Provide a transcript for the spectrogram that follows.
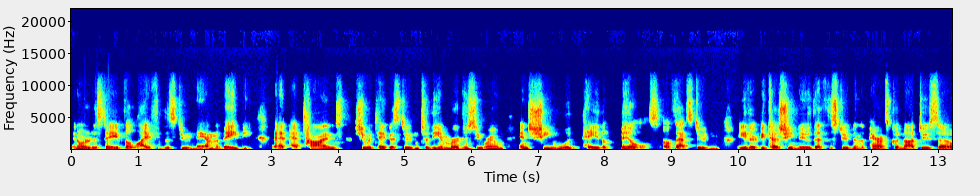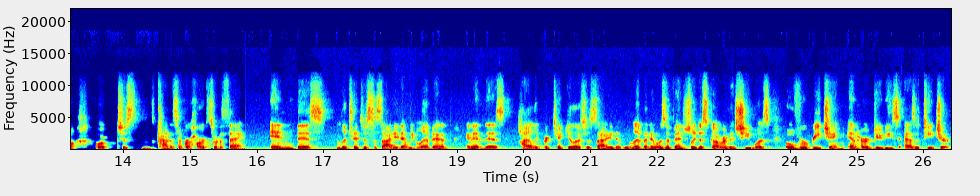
in order to save the life of the student and the baby. At, at times she would take a student to the emergency room and she would pay the bills of that student either because she knew that the student and the parents could not do so or just kindness of her heart sort of thing. In this litigious society that we live in and in this highly particular society that we live in, it was eventually discovered that she was overreaching in her duties as a teacher.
